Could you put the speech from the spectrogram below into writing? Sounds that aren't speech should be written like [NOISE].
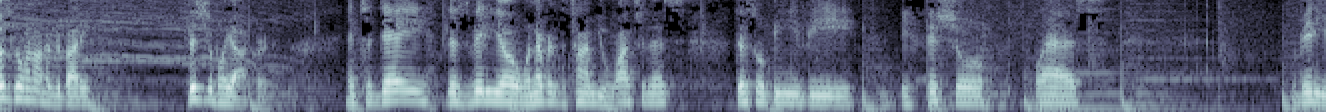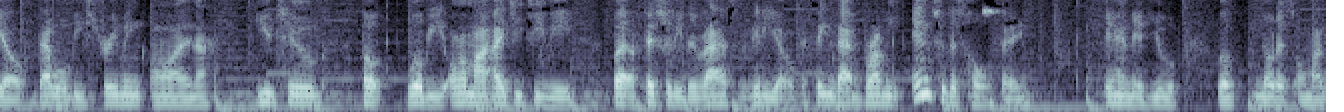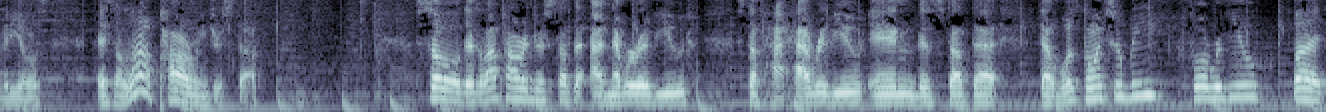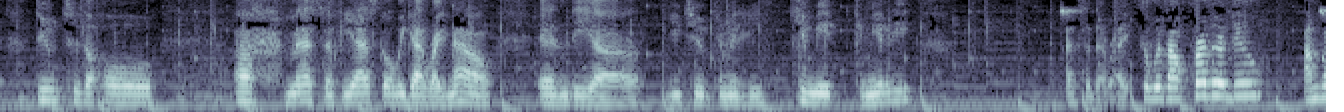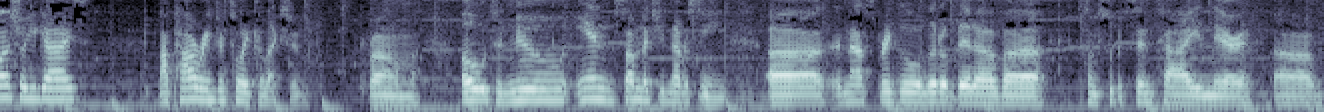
What's going on, everybody? This is your boy Awkward. And today, this video, whenever the time you're watching this, this will be the official last video that will be streaming on YouTube, but will be on my IGTV, but officially the last video. The thing that brought me into this whole thing, and if you will notice on my videos, is a lot of Power Ranger stuff. So there's a lot of Power Rangers stuff that I never reviewed, stuff I have reviewed, and there's stuff that that was going to be for review, but due to the whole uh, mess and fiasco we got right now in the uh, YouTube community, commu community, I said that right. So without further ado, I'm going to show you guys my Power Ranger toy collection from old to new and some that you've never seen. Uh, and I'll sprinkle a little bit of uh, some Super Sentai in there, um,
